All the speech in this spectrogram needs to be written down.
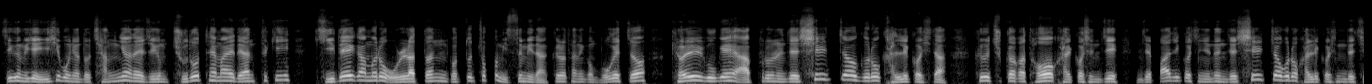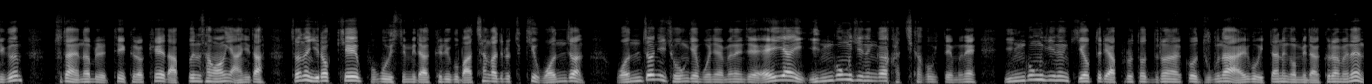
지금 이제 25년도 작년에 지금 주도 테마에 대한 특히 기대감으로 올랐던 것도 조금 있습니다. 그렇다는 건 뭐겠죠? 결국에 앞으로는 이제 실적으로 갈릴 것이다. 그 주가가 더 갈 것인지 이제 빠질 것인지는 이제 실적으로 갈릴 것인데 지금 투자 에너빌리티 그렇게 나쁜 상황이 아니다. 저는 이렇게 보고 있습니다. 그리고 마찬가지로 특히 원전 원전이 좋은 게 뭐냐면 이제 AI 인공지능과 같이 가고 있기 때문에 인공지능 기업들이 앞으로 더 늘어날 거 누구나 알고 있다는 겁니다. 그러면은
